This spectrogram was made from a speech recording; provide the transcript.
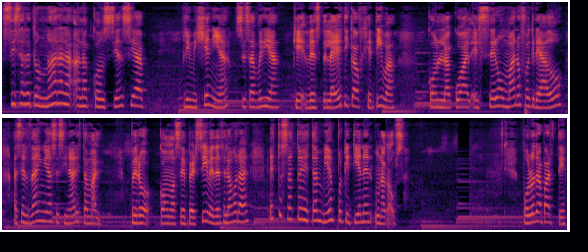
si se retornara a la, conciencia primigenia, se sabría que desde la ética objetiva con la cual el ser humano fue creado, hacer daño y asesinar está mal pero como se percibe desde la moral, estos actos están bien porque tienen una causa. Por otra parte,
